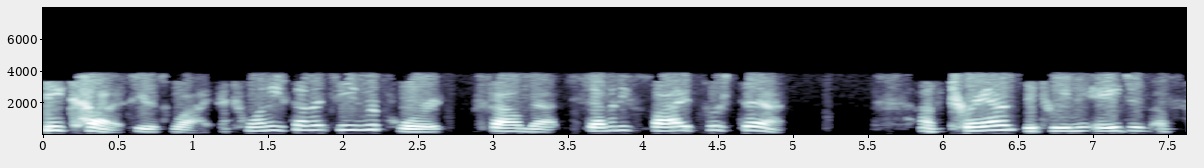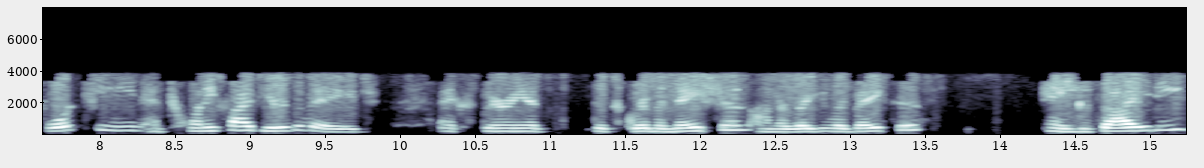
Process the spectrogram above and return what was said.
Because, here's why. A 2017 report found that 75% of trans between the ages of 14 and 25 years of age experienced discrimination on a regular basis, anxiety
